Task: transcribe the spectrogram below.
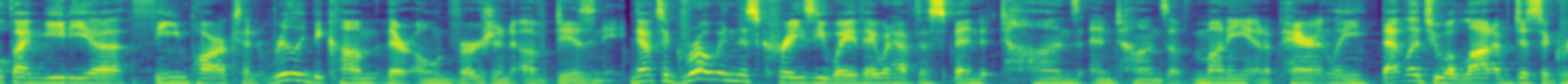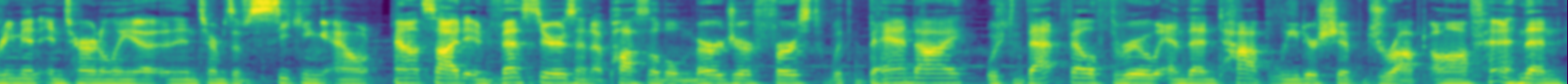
multimedia, theme parks, and really become their own version of Disney. Now, to grow in this crazy way, they would have to spend tons and tons of money, and apparently that led to a lot of disagreement internally uh, in terms of seeking out outside investors and a possible merger first with Bandai, which that fell through, and then top leadership dropped off, and then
